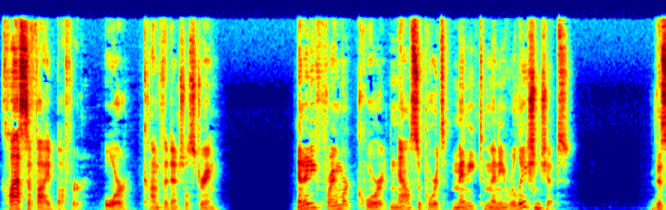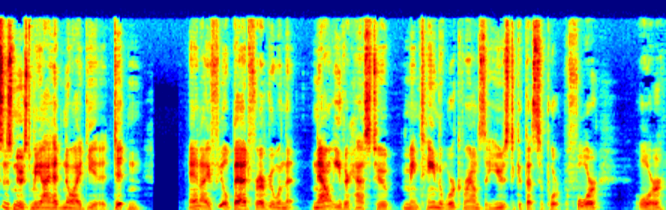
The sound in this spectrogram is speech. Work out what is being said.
classified buffer, or confidential string. Entity Framework Core now supports many to many relationships. This is news to me. I had no idea it didn't. And I feel bad for everyone that now either has to maintain the workarounds they used to get that support before, or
